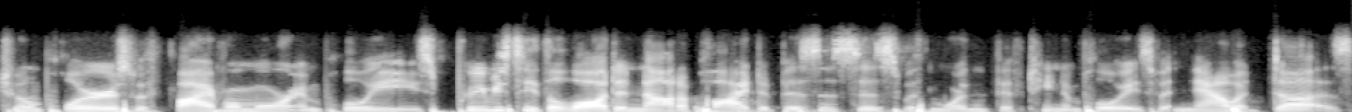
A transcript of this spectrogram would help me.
to employers with five or more employees. Previously, the law did not apply to businesses with more than 15 employees, but now it does.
